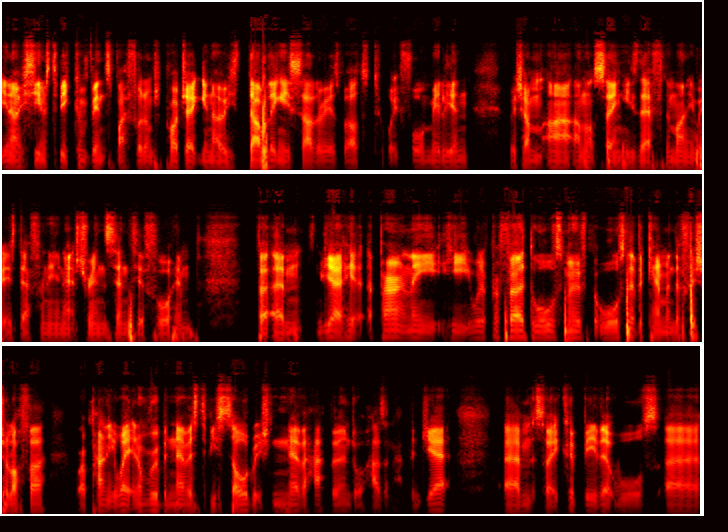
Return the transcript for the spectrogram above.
you know, he seems to be convinced by Fulham's project. You know, he's doubling his salary as well to 2.4 million, which I'm uh, I'm not saying he's there for the money, but it's definitely an extra incentive for him. But um, yeah, he, apparently he would have preferred the Wolves move, but Wolves never came with an official offer. Or apparently waiting on Ruben Neves to be sold, which never happened or hasn't happened yet. Um, so it could be that Wolves uh,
